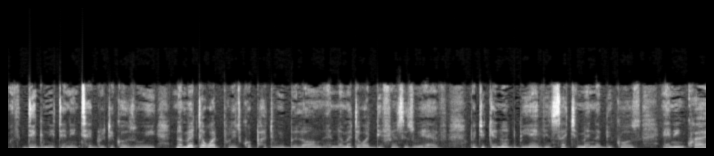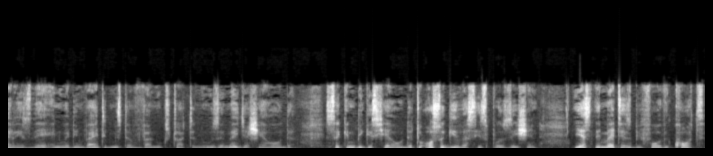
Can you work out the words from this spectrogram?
with dignity and integrity because we, no matter what political party we belong and no matter what differences we have, but you cannot behave in such a manner because an inquiry is there and we had invited Mr. Van Stratton, who is a major shareholder, second biggest shareholder, to also give us his position. Yes, the matter is before the courts,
